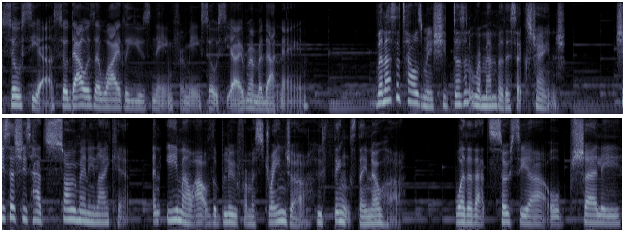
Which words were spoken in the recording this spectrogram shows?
Socia. So that was a widely used name for me. Socia. I remember that name. Vanessa tells me she doesn't remember this exchange. She says she's had so many like it an email out of the blue from a stranger who thinks they know her. Whether that's Socia or Shirley,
